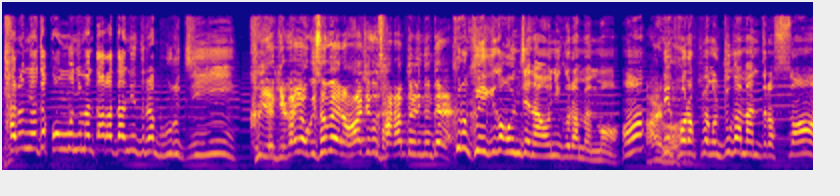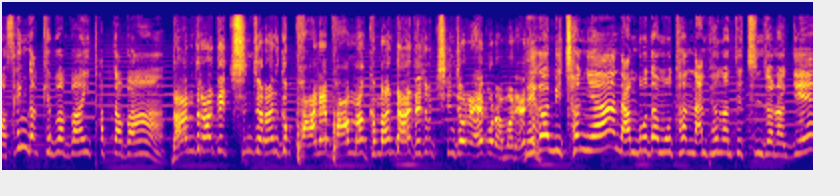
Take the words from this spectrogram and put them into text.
다른 여자 꽁무니만 따라다니더라 모르지. 그 얘기가 여기서 왜 나와 지금 사람들 있는데? 그럼 그 얘기가 언제 나오니 그러면 뭐? 어? 아이고. 내 버럭병을 누가 만들었어? 생각해봐봐 이 답답아. 남들한테 친절한 그 반의 반만큼만 나한테 좀 친절을 해보란 말이야. 좀. 내가 미쳤냐? 남보다 못한 남편한테 친절하게?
